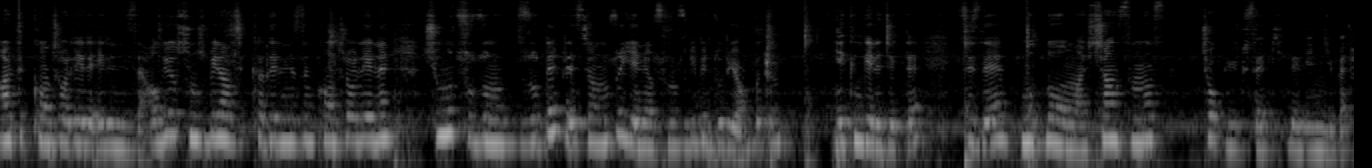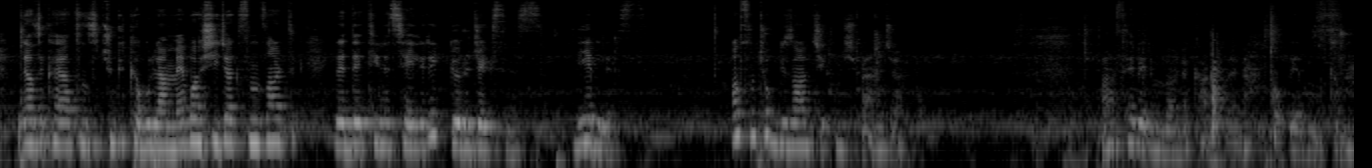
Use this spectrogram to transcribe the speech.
artık kontrolleri elinize alıyorsunuz. Birazcık kaderinizin kontrollerine şu mutsuzluğunuzu depresyonunuzu yeniyorsunuz gibi duruyor. Bakın yakın gelecekte size mutlu olma şansınız çok yüksek dediğim gibi. Birazcık hayatınızı çünkü kabullenmeye başlayacaksınız artık. Reddettiğiniz şeyleri göreceksiniz diyebiliriz. Aslında çok güzel çıkmış bence. Ben severim böyle kartları. Toplayalım bakalım.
